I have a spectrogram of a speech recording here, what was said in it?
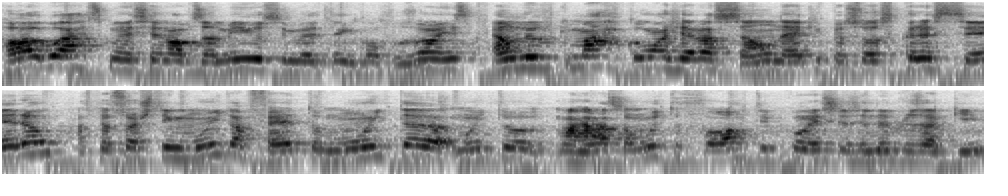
Hogwarts, conhecer novos amigos, se meter em confusões. É um livro que marcou uma geração, né, que pessoas cresceram, as pessoas têm muito afeto, muita, muito, uma relação muito forte com esses livros aqui.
